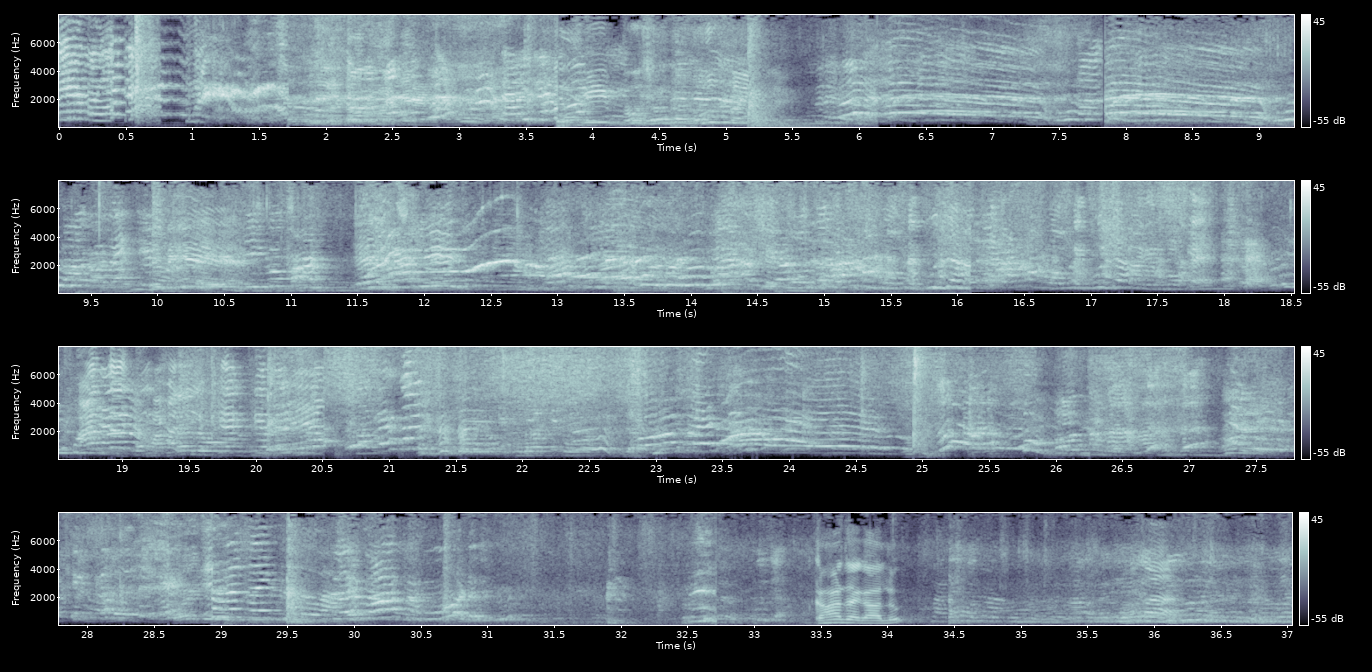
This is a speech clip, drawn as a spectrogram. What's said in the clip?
दिवाली तालियाँ तो मारो तालियाँ कहाँ जाएगा आलू?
